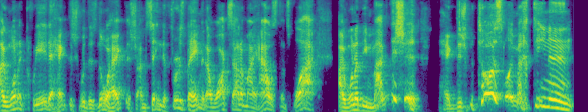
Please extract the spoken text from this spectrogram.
I want to create a hektish where there's no hektish. I'm saying the first behemoth that walks out of my house that's black, I want to be magdish it. Hektish betos machtinen.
